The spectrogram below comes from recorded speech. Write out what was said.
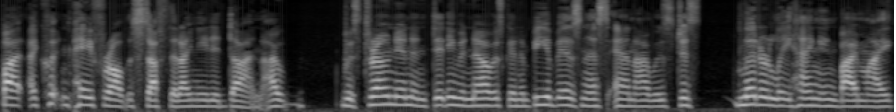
but I couldn't pay for all the stuff that I needed done. I was thrown in and didn't even know it was going to be a business, and I was just literally hanging by my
